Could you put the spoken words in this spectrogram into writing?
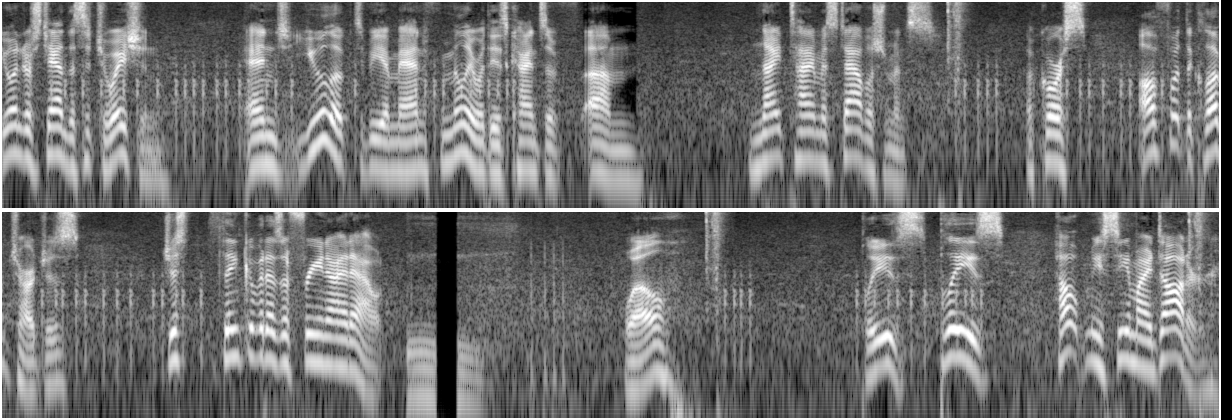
You understand the situation. And you look to be a man familiar with these kinds of, um, nighttime establishments. Of course, I'll foot the club charges. Just think of it as a free night out. Well, please, please, help me see my daughter.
